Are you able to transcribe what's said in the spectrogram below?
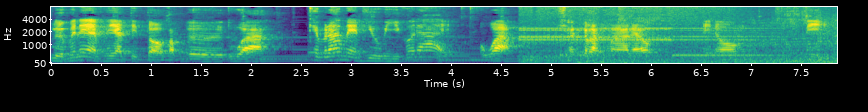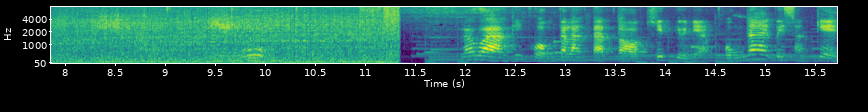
หรือไม่แน่พยายามติดต่อกับเออตัวแคมราแมน POV ก็ได้ เพราะว่าฉันกำลังมาแล้วไอ้น้องนี่โอ้ระหว่างที่ผมกำลังตัดต่อคลิปอยู่เนี่ย ผมได้ไปสังเกต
